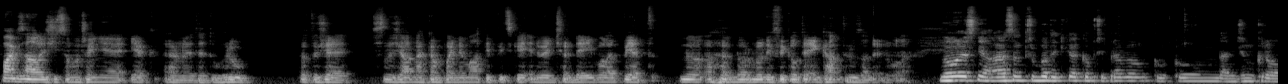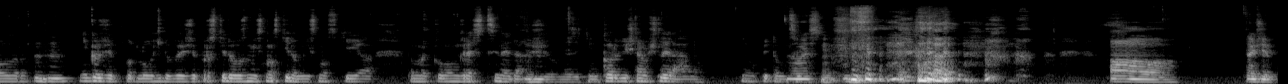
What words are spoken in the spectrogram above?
Pak záleží samozřejmě, jak ranujete tu hru. Protože snad žádná kampaň nemá typický adventure day, vole, pět no, normal difficulty encounterů za den, vole. No jasně, ale já jsem třeba teďka jako připravil klukům Dungeon Crawler. Mm-hmm. Jako, že po dlouhé době, že prostě jdou z místnosti do místnosti a tam jako long rest si nedáš, Mhm. mm. jo, mezi tím. Kor, když tam šli ráno. Jo, pitomci. No jasně. a, takže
